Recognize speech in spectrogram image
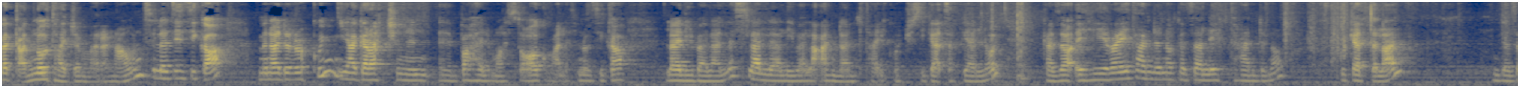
በቃ ኖታ ጀመረን አሁን። ስለዚህ እዚህ ጋር ምን አደረግኩኝ የሀገራችንን ባህል ማስተዋወቅ ማለት ነው። እዚህ ጋር ላሊበላ አለ። ስለ ላሊበላ አንዳንድ ታሪኮች እዚህ ጋር ጽፌያለሁኝ። ከዛ ይሄ right hand ነው፣ ከዛ left hand ነው። ይቀጥላል እንደዛ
